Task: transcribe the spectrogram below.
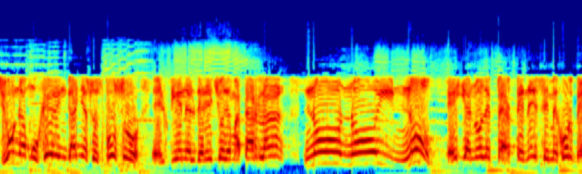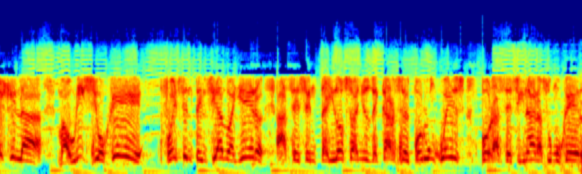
Si una mujer engaña a su esposo, ¿él tiene el derecho de matarla? No, no y no. Ella no le pertenece, mejor déjela. Mauricio G. fue sentenciado ayer a 62 años de cárcel por un juez por asesinar a su mujer.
